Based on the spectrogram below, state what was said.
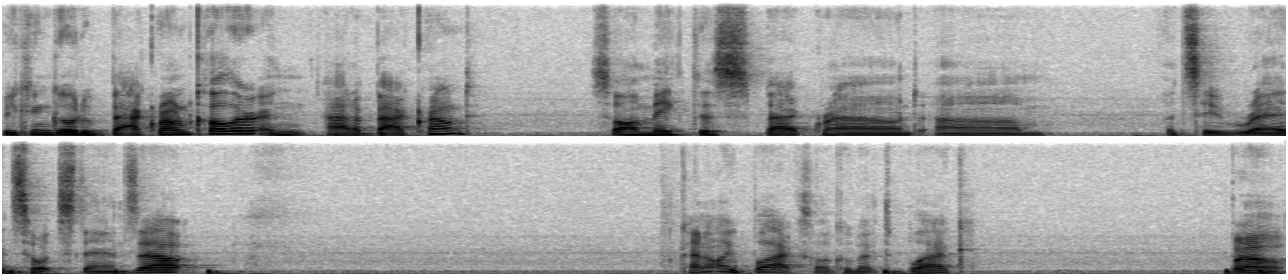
We can go to background color and add a background. So I'll make this background, um, let's say red so it stands out. I kind of like black, so I'll go back to black. Boom.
